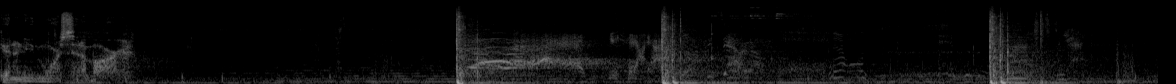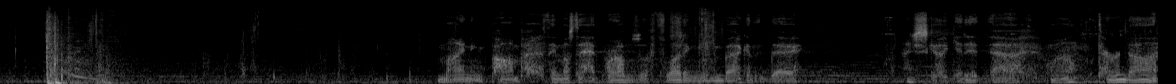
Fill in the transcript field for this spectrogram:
Gonna need more cinnabar. They must have had problems with flooding even back in the day. I just gotta get it, uh, well, turned on.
